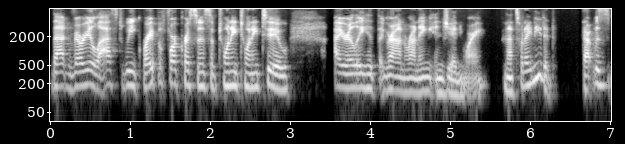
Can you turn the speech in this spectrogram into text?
that very last week, right before Christmas of 2022, I really hit the ground running in January. And that's what I needed. That was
